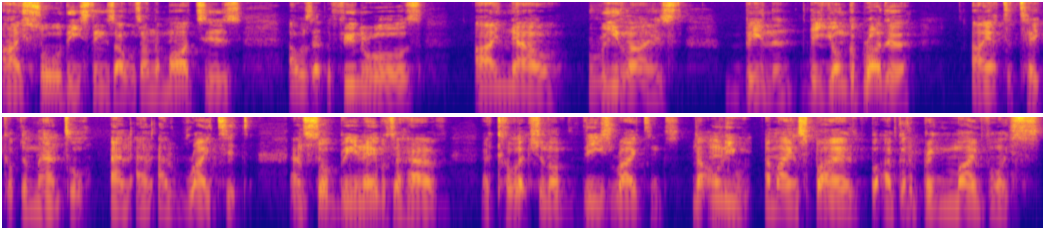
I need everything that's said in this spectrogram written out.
I saw these things. I was on the marches, I was at the funerals. I now realized, being the, the younger brother, I had to take up the mantle and, and, and write it. And so being able to have a collection of these writings, not only am I inspired, but I've got to bring my voice.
